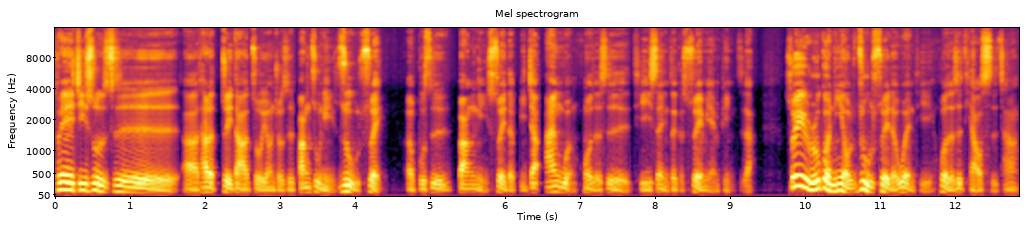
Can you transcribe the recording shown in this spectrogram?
褪黑激素是啊，它的最大作用就是帮助你入睡，而不是帮你睡得比较安稳，或者是提升你这个睡眠品质啊。所以，如果你有入睡的问题，或者是调时差，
